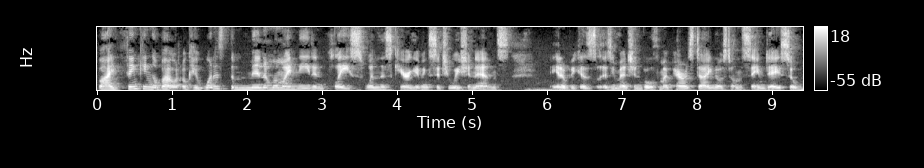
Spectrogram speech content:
by thinking about okay what is the minimum i need in place when this caregiving situation ends? You know because as you mentioned both my parents diagnosed on the same day so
